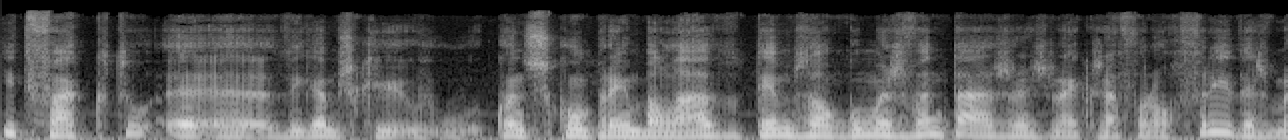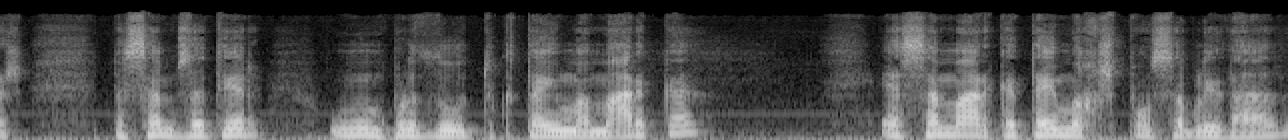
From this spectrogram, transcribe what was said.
E, de facto, uh, uh, digamos que quando se compra embalado, temos algumas vantagens, não é? que já foram referidas, mas passamos a ter um produto que tem uma marca, essa marca tem uma responsabilidade,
